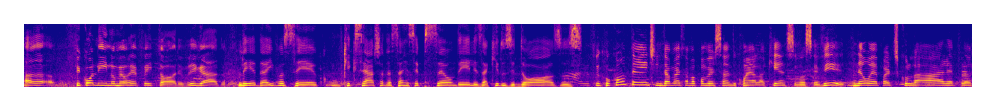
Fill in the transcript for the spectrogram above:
Ah, ficou lindo o meu refeitório. Obrigada. Leda, e você, o que, que, você acha dessa recepção deles aqui, dos idosos? Ah, eu fico contente, ainda mais estava conversando com ela aqui antes de você vir. Não é particular, é para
